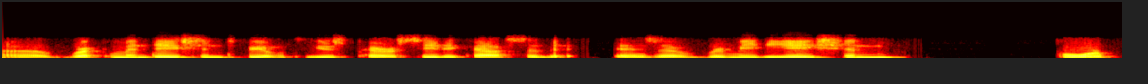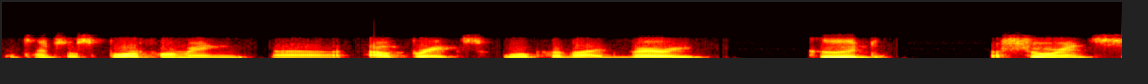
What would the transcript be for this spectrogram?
uh, recommendation to be able to use peracetic acid as a remediation for potential spore forming uh, outbreaks will provide very good assurance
